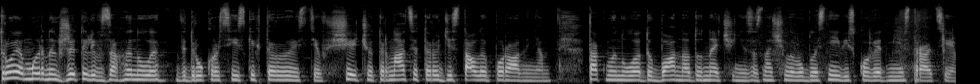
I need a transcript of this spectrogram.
Троє мирних жителів загинули від рук російських терористів. Ще 14 дістали поранення. Так минула доба на Донеччині, зазначили в обласній військовій адміністрації.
